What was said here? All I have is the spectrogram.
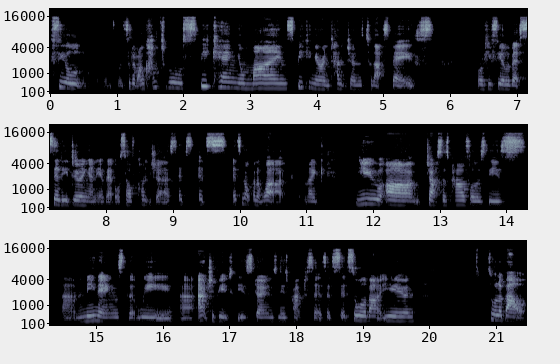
feel sort of uncomfortable speaking your mind, speaking your intentions to that space, or if you feel a bit silly doing any of it or self-conscious, it's it's it's not going to work. Like you are just as powerful as these um, meanings that we uh, attribute to these stones and these practices. It's it's all about you, and it's all about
